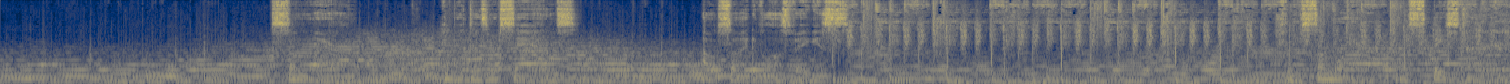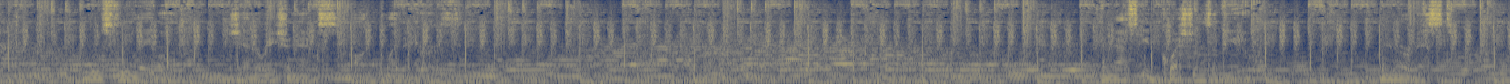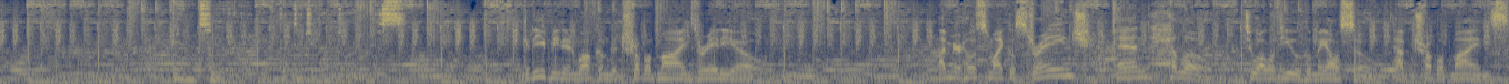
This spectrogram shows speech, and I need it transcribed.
Sands outside of Las Vegas. From somewhere in space time, loosely labeled Generation X on planet Earth. and asking questions of you in earnest evening and welcome to Troubled Minds Radio. I'm your host, Michael Strange, and hello to all of you who may also have troubled minds.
